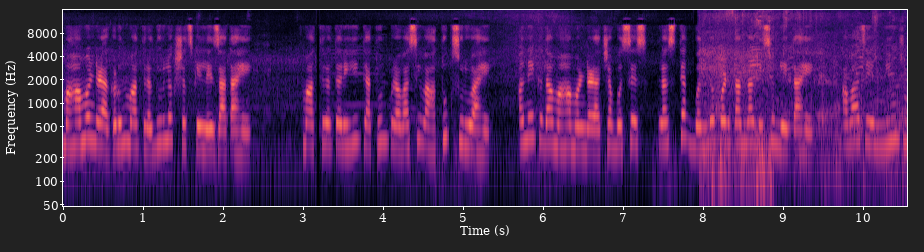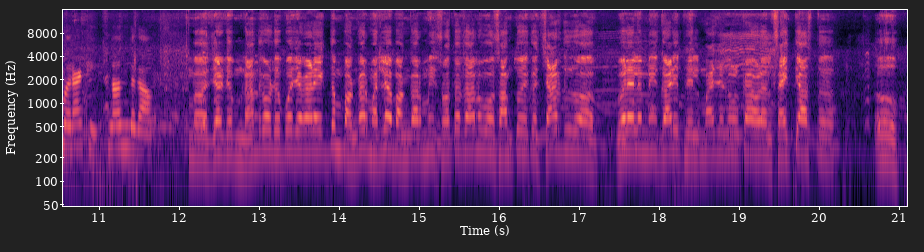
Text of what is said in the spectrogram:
महामंडळाकडून मात्र दुर्लक्षच केले जात आहे. मात्र तरीही त्यातून प्रवासी वाहतूक सुरू आहे. अनेकदा महामंडळाच्या बसेस रस्त्यात बंद पडताना दिसून येत आहे. आवाज एम न्यूज मराठी नांदगाव. म- ज्या डे- नांदगाव डेपोच्या गाड्या एकदम भांगार मधल्या भांगार. मी स्वतःचा अनुभव सांगतो एक चार दिवस वेळेला मी गाडी फेल. माझ्याजवळ काय वेळेला साहित्य असतं. हो.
